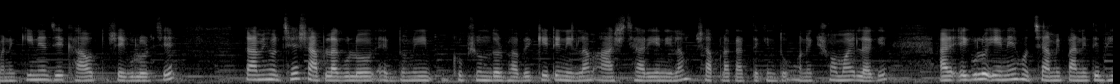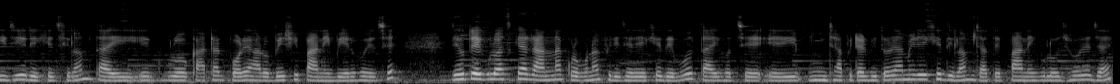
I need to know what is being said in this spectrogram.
মানে কিনে যে খাও সেগুলোর চেয়ে। তো আমি হচ্ছে শাপলাগুলো একদমই খুব সুন্দরভাবে কেটে নিলাম, আঁশ ছাড়িয়ে নিলাম। শাপলা কাটতে কিন্তু অনেক সময় লাগে। আর এগুলো এনে হচ্ছে আমি পানিতে ভিজিয়ে রেখেছিলাম, তাই এগুলো কাটার পরে আরও বেশি পানি বের হয়েছে। যেহেতু এগুলো আজকে আর রান্না করব না, ফ্রিজে রেখে দেব, তাই হচ্ছে এই ঝাঁপিটার ভিতরে আমি রেখে দিলাম যাতে পানিগুলো ঝরে যায়।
